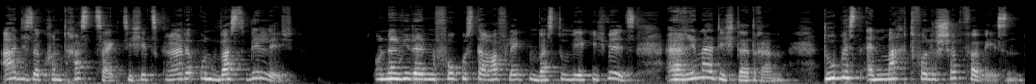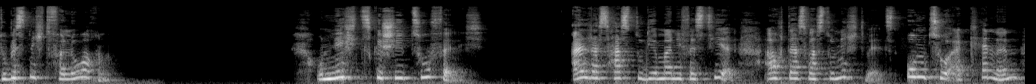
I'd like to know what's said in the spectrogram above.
ah, dieser Kontrast zeigt sich jetzt gerade und was will ich? Und dann wieder den Fokus darauf lenken, was du wirklich willst. Erinner dich daran. Du bist ein machtvolles Schöpferwesen. Du bist nicht verloren. Und nichts geschieht zufällig. All das hast du dir manifestiert, auch das, was du nicht willst, um zu erkennen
